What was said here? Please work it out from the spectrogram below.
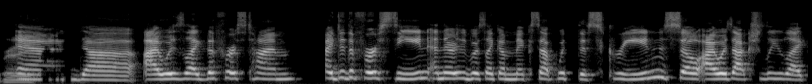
Right. and uh i was like the first time i did the first scene and there was like a mix up with the screen. So i was actually like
